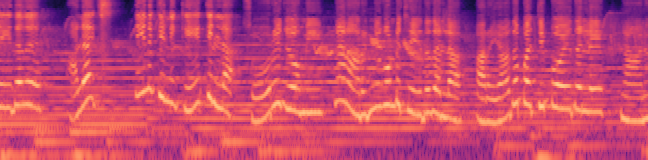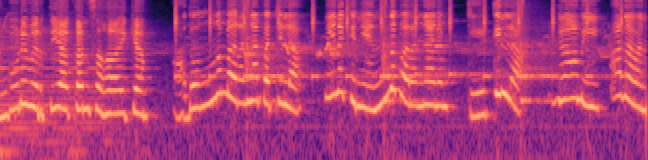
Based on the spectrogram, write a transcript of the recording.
ചെയ്തത്? അലക്സ് എനിക്കിനി കേക്കില്ല. സോറി ജോമി. ഞാൻ അറിഞ്ഞുകൊണ്ട് ചെയ്തതല്ല. അറിയാതെ പറ്റിപ്പോയതല്ലേ. ഞാനും കൂടി വൃത്തിയാക്കാൻ സഹായിക്കാം. അതൊന്നും പറഞ്ഞാ പറ്റില്ല. നിനക്കിനി എന്ത് പറഞ്ഞാലും കേട്ടില്ല. ഗാമി അതവൻ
